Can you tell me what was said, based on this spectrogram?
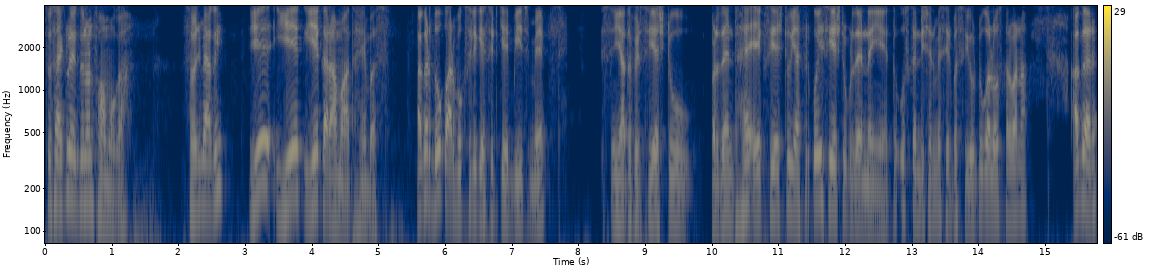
तो साइक्लो एक फॉर्म होगा। समझ में आ गई? ये ये ये करामात हैं बस। अगर दो कार्बोक्सिलिक एसिड के बीच में या तो फिर सी एच टू प्रजेंट है, एक सी एच टू या फिर कोई सी एच टू प्रजेंट नहीं है तो उस कंडीशन में सिर्फ़ सी ओ टू का लॉस करवाना। अगर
